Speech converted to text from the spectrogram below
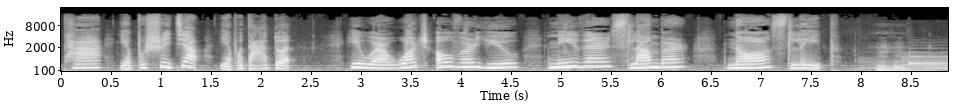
他也不睡觉，也不打盹。He will watch over you, neither slumber nor sleep. 嗯哼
